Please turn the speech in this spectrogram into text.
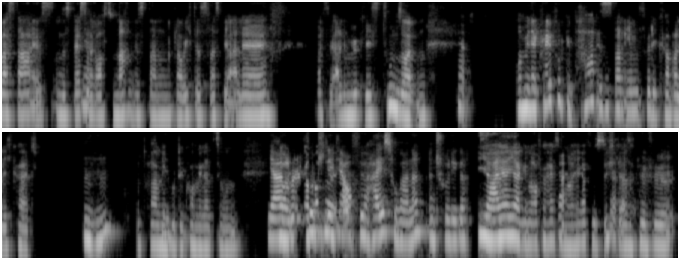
was da ist. Und das Beste ja. daraus zu machen, ist dann, glaube ich, das, was wir alle was wir alle möglichst tun sollten. Ja. Und mit der Grapefruit gepaart ist es dann eben für die Körperlichkeit. Mhm. Total eine gute Kombination. Ja, Genau, Grapefruit Karotte- steht ja auch für Heißhunger, ne? Entschuldige. Ja, ja, ja, genau, für Heißhunger, ja, für Süchte, Ja. also für, für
